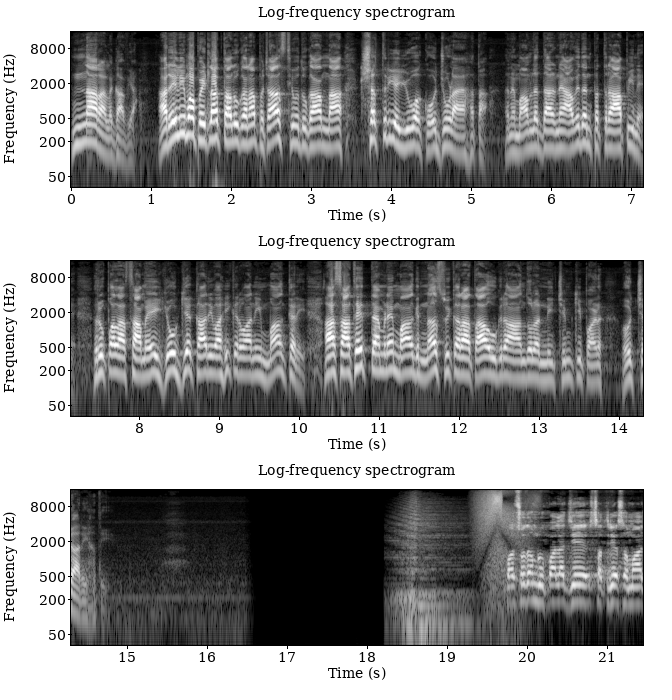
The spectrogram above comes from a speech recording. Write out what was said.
નારા લગાવ્યા. આ રેલીમાં પેટલાદ તાલુકાના પચાસથી વધુ ગામના ક્ષત્રિય યુવકો જોડાયા હતા અને મામલતદારને આવેદનપત્ર આપીને રૂપાલા સામે યોગ્ય કાર્યવાહી કરવાની માંગ કરી. આ સાથે જ તેમણે માંગ ન સ્વીકારાતા ઉગ્ર આંદોલનની ચીમકી પણ ઉચ્ચારી હતી. પરસોત્તમ રૂપાલા જે ક્ષત્રિય સમાજ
